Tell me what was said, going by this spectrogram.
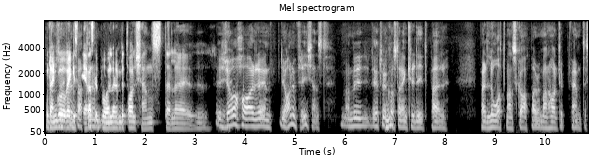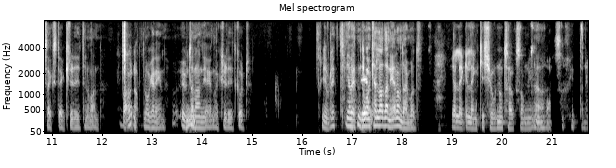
Och den går att registrera sig på, eller en betaltjänst? Eller... Jag, har en, jag har en fri tjänst. Man, jag tror det mm. kostar en kredit per, per låt man skapar. Man har typ 50-60 krediter när man bara mm. loggar in utan mm. ange något kreditkort. Trevligt. Jag vet inte om man kan ladda ner dem däremot. Jag lägger länk i show notes också om ni ja. så hittar ni.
